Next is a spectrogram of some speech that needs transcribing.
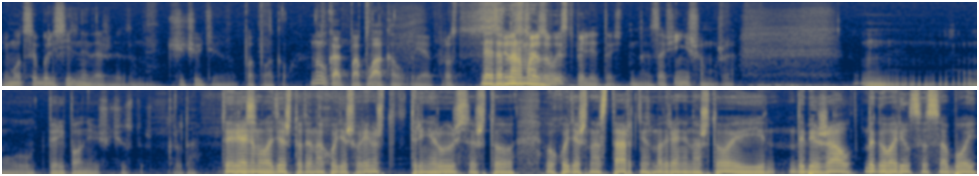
эмоции были сильные, даже там, чуть-чуть поплакал. Ну, как поплакал, я просто да, это нормально. слезы выступили, то есть за финишем уже переполняющих чувств. Круто. Ты реально Спасибо. молодец, что ты находишь время, что ты тренируешься, что выходишь на старт, несмотря ни на что, и добежал, договорился с собой.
